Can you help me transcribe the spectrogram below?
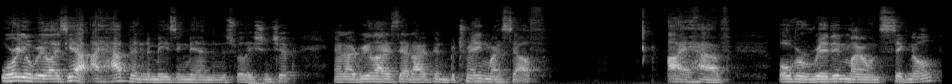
Or you'll realize, yeah, I have been an amazing man in this relationship. And I realize that I've been betraying myself. I have overridden my own signal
